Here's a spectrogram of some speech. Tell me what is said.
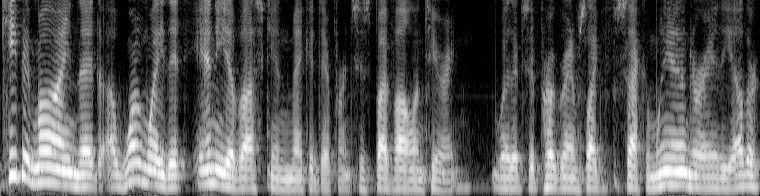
keep in mind that one way that any of us can make a difference is by volunteering, whether it's at programs like Second Wind or any of the other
